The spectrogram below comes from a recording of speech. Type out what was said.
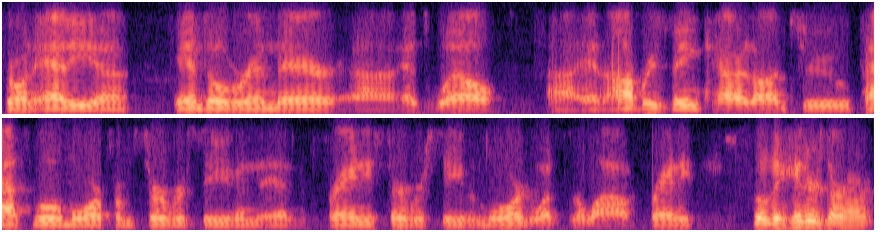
throwing Addie uh, Andover in there uh, as well, uh, and Aubrey's being counted on to pass a little more from serve receive, and, and Franny serve receive, and Lauren once in a while, Franny. So the hitters are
